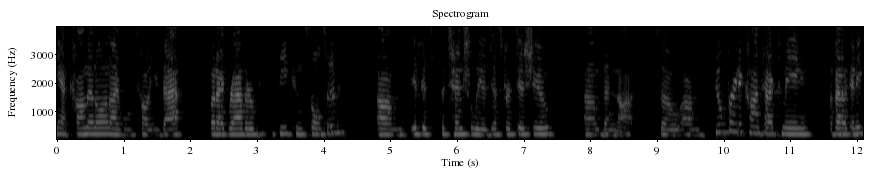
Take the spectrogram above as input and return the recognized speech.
can't comment on, I will tell you that. But I'd rather be consulted um, if it's potentially a district issue um, than not. So um, feel free to contact me about any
